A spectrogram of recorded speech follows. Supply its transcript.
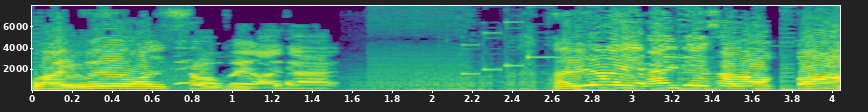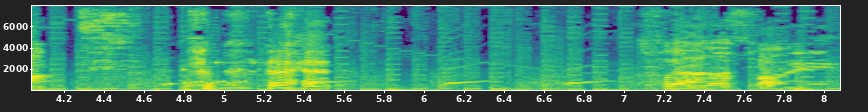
But you really want to throw me like that? I really I just a lot of box. yeah, that's funny.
